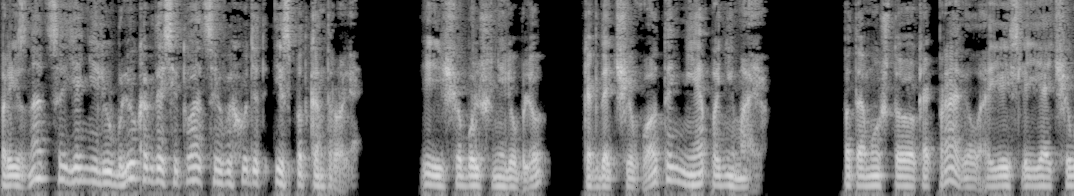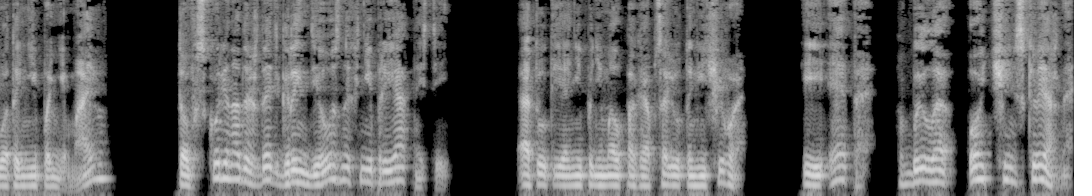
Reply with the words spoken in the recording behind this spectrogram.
Признаться, я не люблю, когда ситуация выходит из-под контроля. И еще больше не люблю, когда чего-то не понимаю. Потому что, как правило, если я чего-то не понимаю, то вскоре надо ждать грандиозных неприятностей. А тут я не понимал пока абсолютно ничего. И это было очень скверно.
